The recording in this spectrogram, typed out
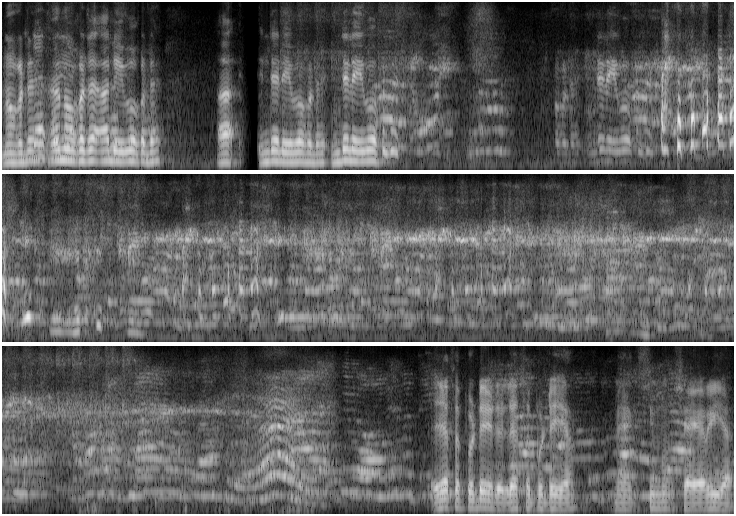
നോക്കട്ടെ. ആ നോക്കട്ടെ. ആ ലൈവ് നോക്കട്ടെ. ആ എന്റെ ലൈവ് നോക്കട്ടെ. എന്റെ ലൈവ് നോക്കട്ടെ. എല്ലാം സപ്പോർട്ട് ചെയ്യാം എല്ലാം സപ്പോർട്ട് ചെയ്യാം. മാക്സിമം ഷെയർ ചെയ്യാം.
